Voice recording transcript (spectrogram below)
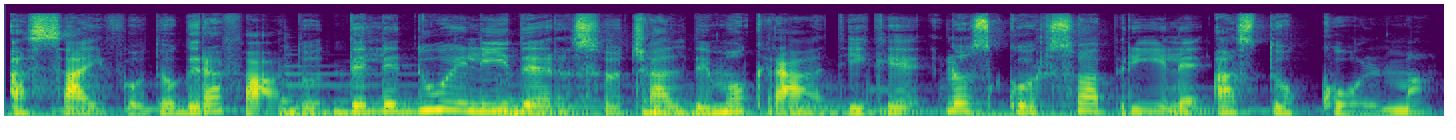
assai fotografato delle due leader socialdemocratiche lo scorso aprile a Stoccolma,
